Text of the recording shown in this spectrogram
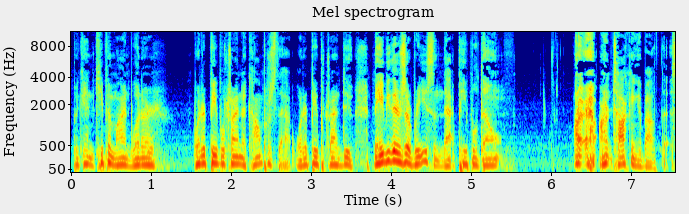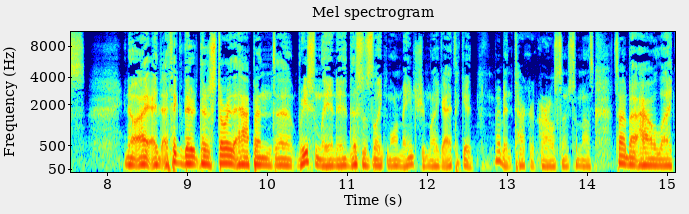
But again, keep in mind what are what are people trying to accomplish that? What are people trying to do? Maybe there's a reason that people don't aren't talking about this. You know, I I think there, there's a story that happened uh, recently, and this is like more mainstream. Like I think it might have been Tucker Carlson or someone else talking about how like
